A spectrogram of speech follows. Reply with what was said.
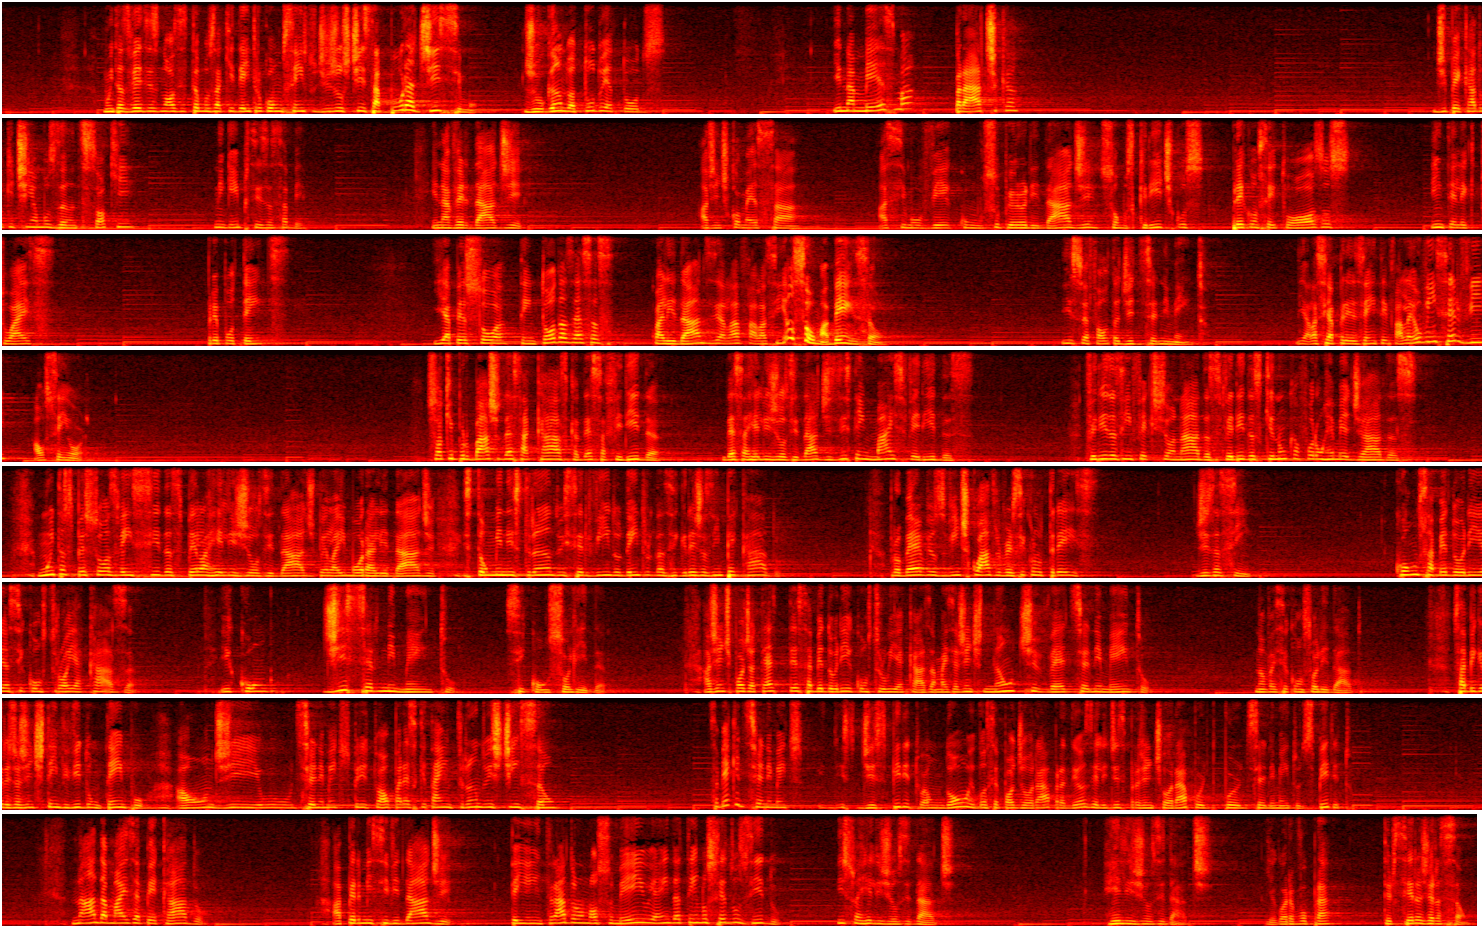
Muitas vezes nós estamos aqui dentro com um senso de justiça apuradíssimo, julgando a tudo e a todos. E na mesma prática de pecado que tínhamos antes, só que ninguém precisa saber. E na verdade, a gente começa a se mover com superioridade, somos críticos, preconceituosos, intelectuais, prepotentes. E a pessoa tem todas essas qualidades e ela fala assim: Eu sou uma bênção. Isso é falta de discernimento. E ela se apresenta e fala: Eu vim servir ao Senhor. Só que por baixo dessa casca, dessa ferida, dessa religiosidade, existem mais feridas. Feridas infeccionadas, feridas que nunca foram remediadas. Muitas pessoas vencidas pela religiosidade, pela imoralidade, estão ministrando e servindo dentro das igrejas em pecado. Provérbios 24, versículo 3, diz assim: Com sabedoria se constrói a casa, e com discernimento se consolida. A gente pode até ter sabedoria e construir a casa, mas se a gente não tiver discernimento, não vai ser consolidado. Sabe, igreja, a gente tem vivido um tempo onde o discernimento espiritual parece que está entrando em extinção. Sabia que discernimento de espírito é um dom e você pode orar para Deus? Ele disse para a gente orar por, por discernimento de espírito. Nada mais é pecado. A permissividade tem entrado no nosso meio e ainda tem nos seduzido. Isso é religiosidade. Religiosidade. E agora eu vou para a terceira geração.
